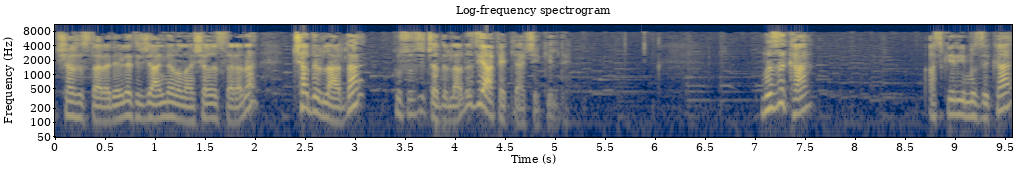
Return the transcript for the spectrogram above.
şahıslara, devlet ricalinden olan şahıslara da çadırlarda, hususi çadırlarda ziyafetler çekildi. Mızıka, askeri mızıka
